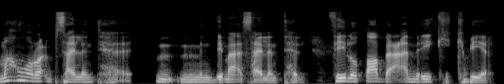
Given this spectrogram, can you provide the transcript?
ما هو رعب سايلنت من دماء سايلنت هيل في له طابع أمريكي كبير.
